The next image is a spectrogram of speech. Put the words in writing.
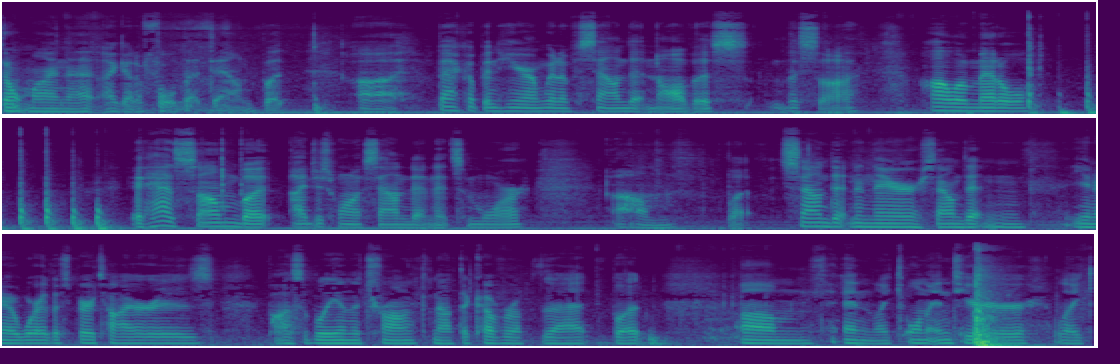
Don't mind that. I gotta fold that down. But uh, back up in here, I'm gonna sound deaden all this this uh, hollow metal. It has some, but I just want to sound deaden it some more. Um, but sound deaden in there, sound deaden, you know, where the spare tire is, possibly in the trunk, not to cover up that, but, um, and like on the interior, like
